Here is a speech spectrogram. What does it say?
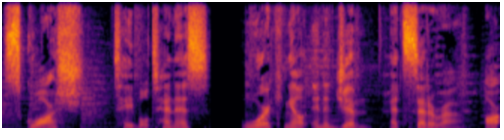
squash, table tennis, working out in a gym, etc., are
